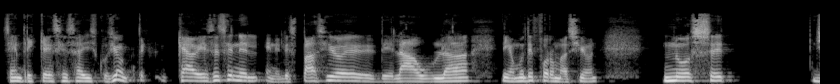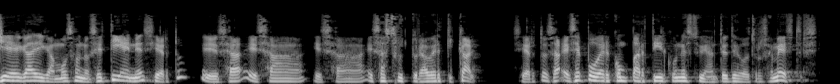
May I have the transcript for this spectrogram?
se enriquece esa discusión, que a veces en el, en el espacio del aula, digamos, de formación, no se llega, digamos, o no se tiene, ¿cierto? Esa, esa, esa, esa estructura vertical. ¿Cierto? Ese poder compartir con estudiantes de otros semestres.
